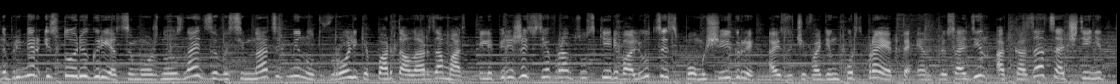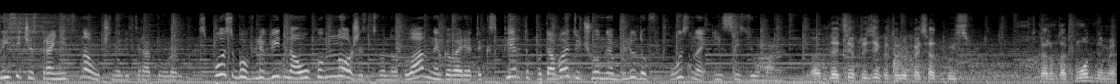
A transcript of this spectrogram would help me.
Например, историю Греции можно узнать за 18 минут в ролике портала Арзамас или пережить все французские французские революции с помощью игры, а изучив один курс проекта N плюс 1, отказаться от чтения тысячи страниц научной литературы. Способов любить науку множество, но главное, говорят эксперты, подавать ученое блюдо вкусно и с изюмом. А для тех людей, которые хотят быть скажем так, модными,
